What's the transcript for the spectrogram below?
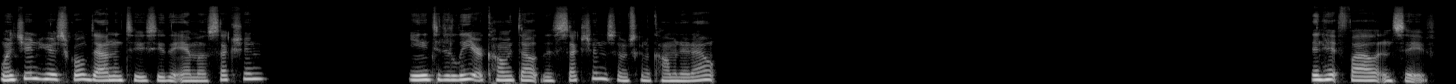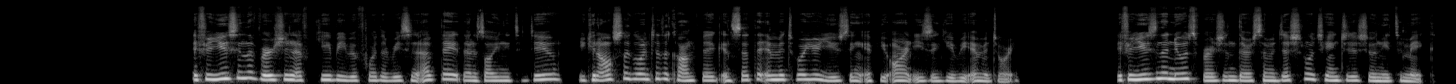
Once you're in here, scroll down until you see the ammo section. You need to delete or comment out this section, so I'm just going to comment it out. Then hit File and Save. If you're using the version of QB before the recent update, that is all you need to do. You can also go into the config and set the inventory you're using if you aren't using QB inventory. If you're using the newest version, there are some additional changes you'll need to make.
